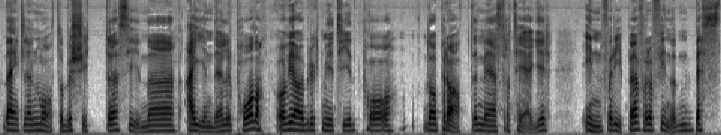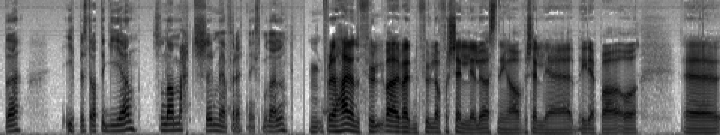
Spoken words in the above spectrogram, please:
Det er egentlig en måte å beskytte sine eiendeler på, da. Og vi har jo brukt mye tid på da, å prate med strateger innenfor IP for å finne den beste IP-strategien som da matcher med forretningsmodellen. Mm, for det her er en full, verden full av forskjellige løsninger og forskjellige begreper. og Uh,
